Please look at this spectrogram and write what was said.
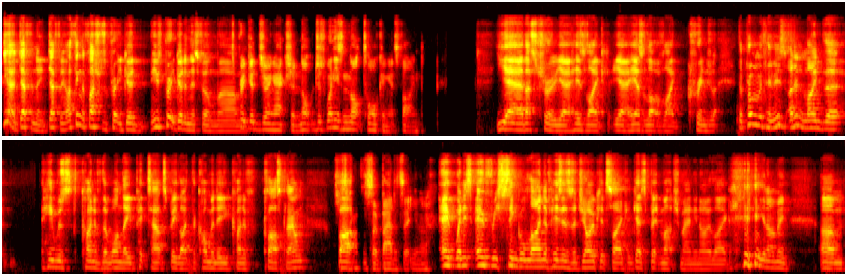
yeah, definitely, definitely. I think the Flash was pretty good. He was pretty good in this film. Um, pretty good during action. Not just when he's not talking, it's fine. Yeah, that's true. Yeah, his like, yeah, he has a lot of like cringe. The problem with him is, I didn't mind that he was kind of the one they picked out to be like the comedy kind of class clown. But- so bad at it, you know. ev- when it's every single line of his is a joke, it's like it gets a bit much, man. You know, like you know what I mean. Um,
